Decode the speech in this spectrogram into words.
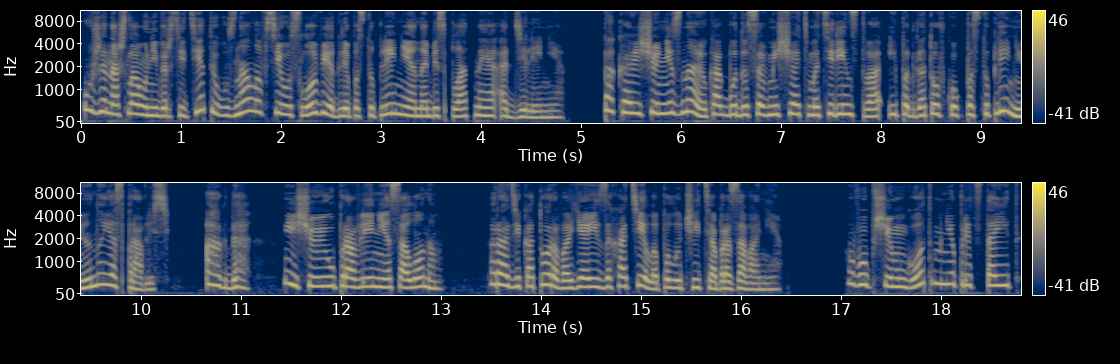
Уже нашла университет и узнала все условия для поступления на бесплатное отделение. Пока еще не знаю, как буду совмещать материнство и подготовку к поступлению, но я справлюсь. Ах да, еще и управление салоном, ради которого я и захотела получить образование. В общем, год мне предстоит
